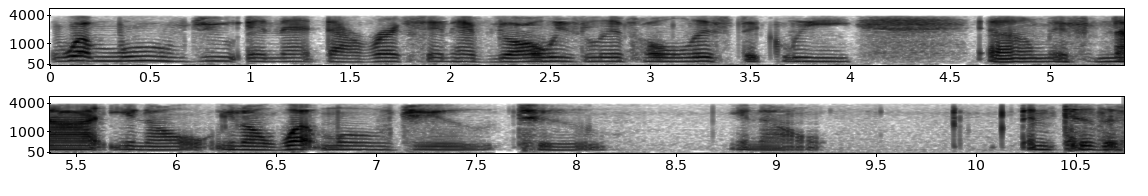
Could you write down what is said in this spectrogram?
what moved you in that direction. Have you always lived holistically? Um, if not, you know, you know what moved you to, you know, into this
